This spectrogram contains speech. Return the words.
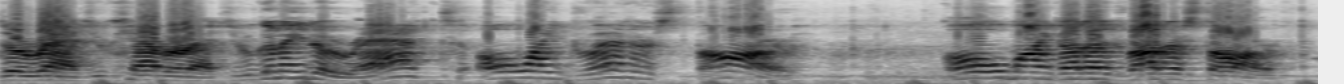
The rat. You have a rat. You're gonna eat a rat? Oh, I'd rather starve. Oh my god, I'd rather starve.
